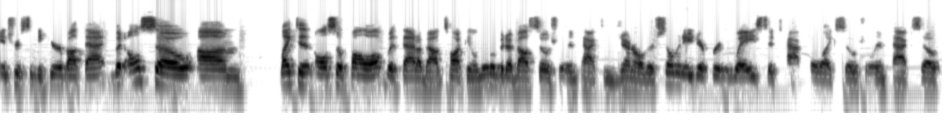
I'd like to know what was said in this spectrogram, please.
Interested to hear about that. But also, um, like to also follow up with that about talking a little bit about social impact in general. There's so many different ways to tackle like social impact. So,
